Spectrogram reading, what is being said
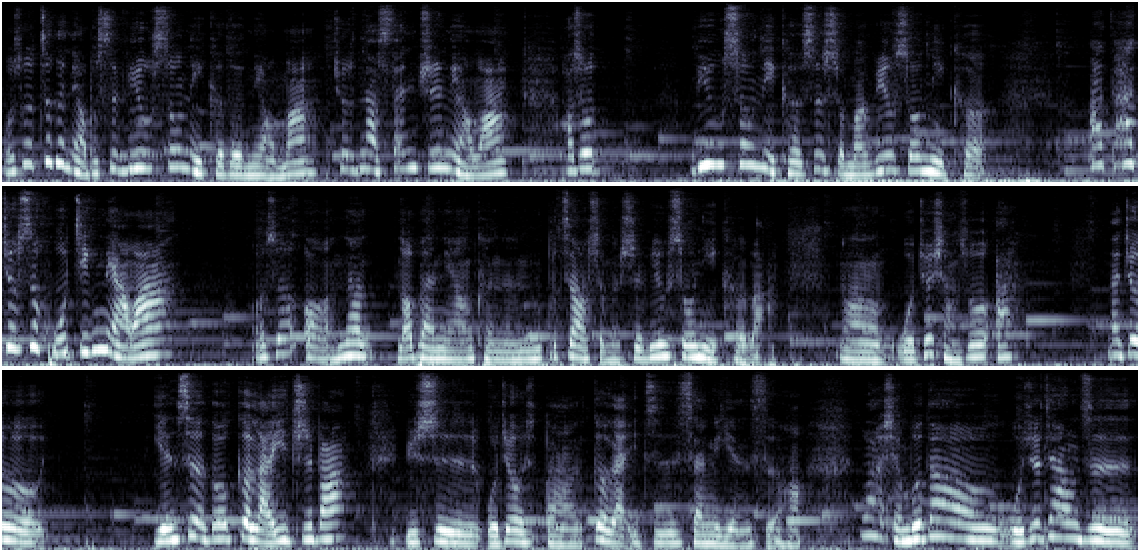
我说这个鸟不是 ViewSonic 的鸟吗？就是那三只鸟啊。他说 ViewSonic 是什么？ViewSonic 啊，它就是湖景鸟啊。我说哦，那老板娘可能不知道什么是 ViewSonic 吧？嗯，我就想说啊，那就颜色都各来一只吧。于是我就啊各来一只，三个颜色哈。哇，想不到我就这样子。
